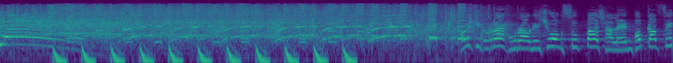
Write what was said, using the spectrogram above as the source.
เย้ภารกิจแรกของเราในช่วง super challenge พบกับฟี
